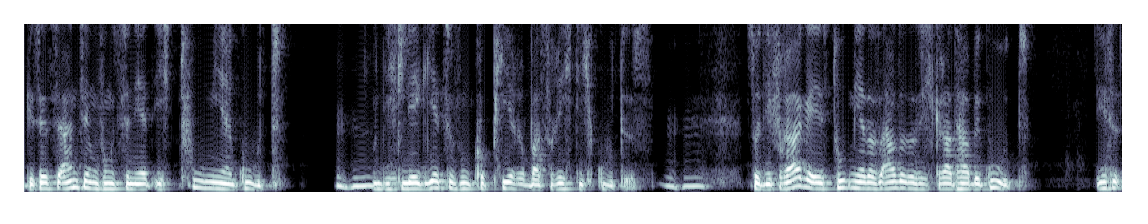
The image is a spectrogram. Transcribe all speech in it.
Gesetz der Anziehung funktioniert, ich tue mir gut. Und ich lege jetzt auf den Kopierer was richtig Gutes. So, die Frage ist, tut mir das Auto, das ich gerade habe, gut? Ist,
